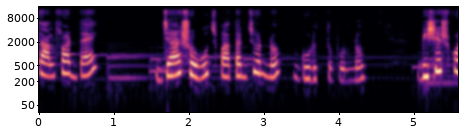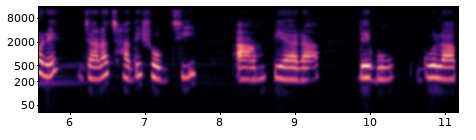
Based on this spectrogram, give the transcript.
সালফার দেয়, যা সবুজ পাতার জন্য গুরুত্বপূর্ণ। বিশেষ করে যারা ছাদে সবজি, আম, পেয়ারা, লেবু, গোলাপ,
